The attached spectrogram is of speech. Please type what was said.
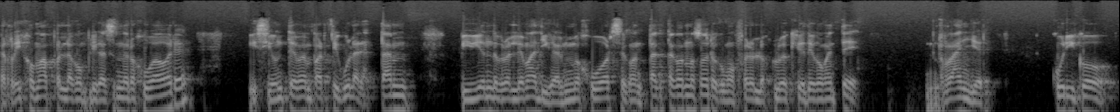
Me rijo más por la complicación de los jugadores y si un tema en particular están viviendo problemática, el mismo jugador se contacta con nosotros, como fueron los clubes que yo te comenté, Ranger, Curicó,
